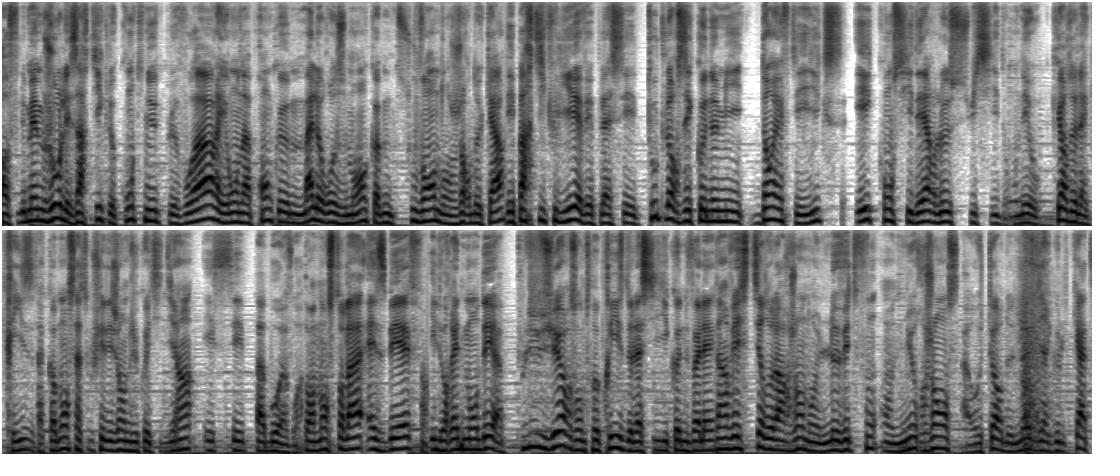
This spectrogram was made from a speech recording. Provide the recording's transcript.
offre. Le même jour, les articles continuent de pleuvoir, et on apprend que malheureusement, comme souvent dans ce genre de cas, des particuliers avaient placé toutes leurs économies dans FTX et considèrent le suicide. On est au cœur de la crise, ça commence à toucher les gens du quotidien, et c'est pas beau à voir. Pendant ce temps-là, SBF, il aurait demandé à plusieurs entreprises de la Silicon Valley d'investir de l'argent dans une levée de fonds en urgence à hauteur de 9,4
